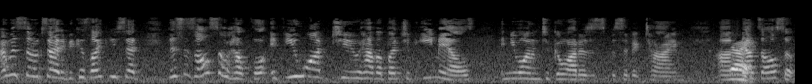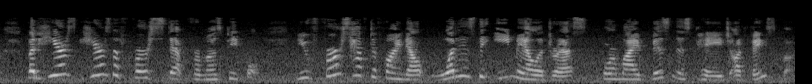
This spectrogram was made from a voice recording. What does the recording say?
I was so excited because, like you said, this is also helpful if you want to have a bunch of emails and you want them to go out at a specific time. Um, right. That's also. But here's here's the first step for most people. You first have to find out what is the email address for my business page on Facebook,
